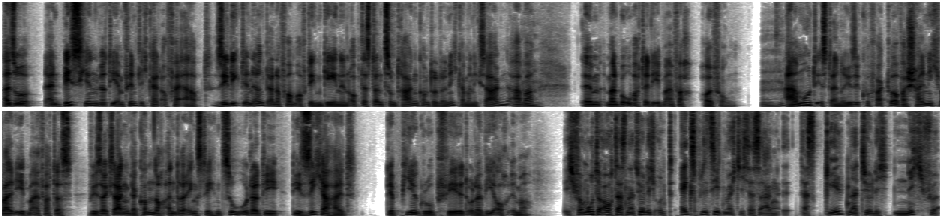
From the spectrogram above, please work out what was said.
Also ein bisschen wird die Empfindlichkeit auch vererbt. Sie liegt in irgendeiner Form auf den Genen. Ob das dann zum Tragen kommt oder nicht, kann man nicht sagen, aber mhm. ähm, man beobachtet eben einfach Häufungen. Mhm. Armut ist ein Risikofaktor, wahrscheinlich weil eben einfach das, wie soll ich sagen, da kommen noch andere Ängste hinzu oder die, die Sicherheit der Peer Group fehlt oder wie auch immer. Ich vermute auch, dass natürlich, und explizit möchte ich das sagen, das gilt natürlich nicht für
